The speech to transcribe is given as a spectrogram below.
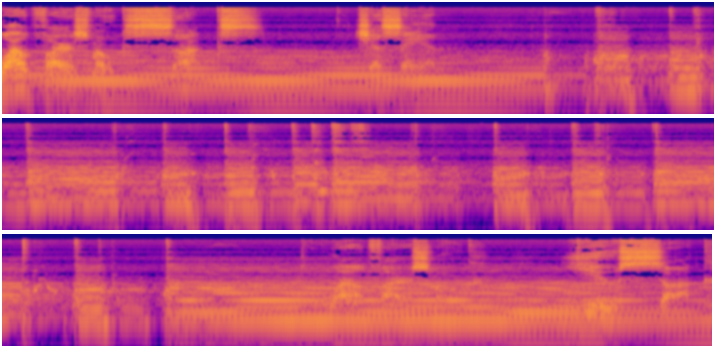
wildfire smoke sucks. Just saying. Wildfire smoke. You suck.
